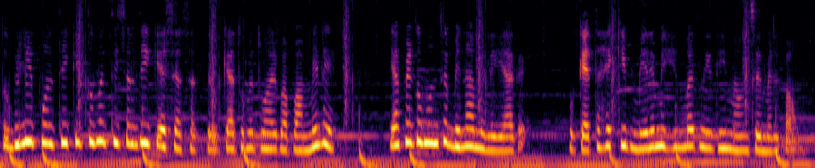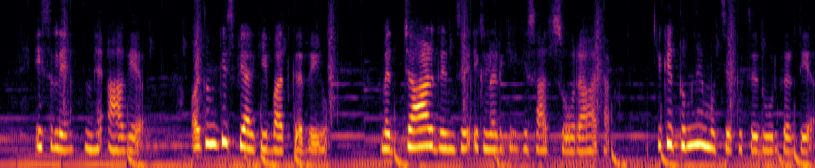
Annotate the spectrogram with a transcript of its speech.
तो बिली बोलती है कि तुम इतनी जल्दी कैसे आ सकते हो? क्या तुम्हें तुम्हारे पापा मिले? या फिर तुम उनसे बिना मिले आ गए। वो कहता है कि मेरे में हिम्मत नहीं थी मैं उनसे मिल पाऊँ। इसलिए मैं आ गया और तुम किस प्यार की बात कर रही हो? मैं चार दिन से एक लड़की के साथ सो रहा था, क्योंकि तुमने मुझसे खुद से दूर कर दिया,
